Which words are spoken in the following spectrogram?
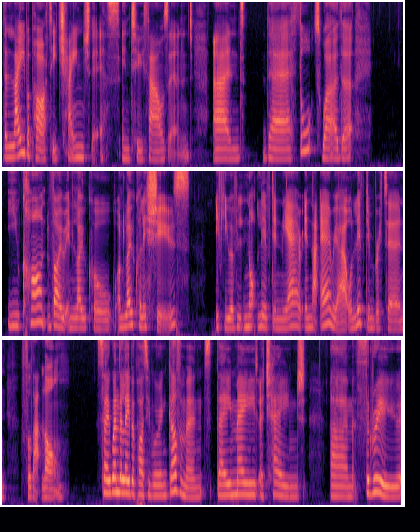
The Labour Party changed this in 2000, and their thoughts were that you can't vote in local on local issues if you have not lived in the air in that area or lived in Britain for that long. So when the Labour Party were in government, they made a change um, through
